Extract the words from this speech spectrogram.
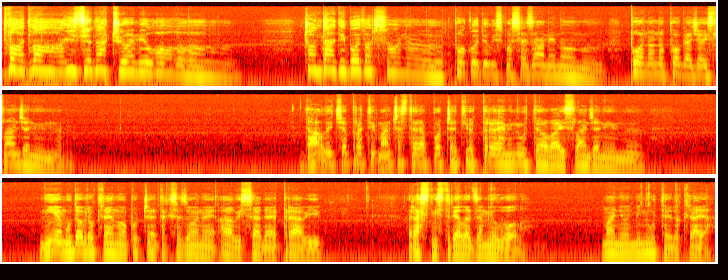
2-2 izjednačio je Milolo. John Daddy Bodvarson pogodili smo sa zamjenom ponovno pogađa Islanđanin da li će protiv Manchestera početi od prve minute ovaj Islanđanin nije mu dobro krenuo početak sezone ali sada je pravi rasni strelac za Millwall. Manje od minute do kraja.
